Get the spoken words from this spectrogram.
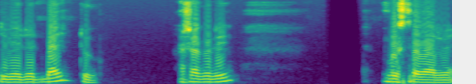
divided by two আশা করি বুঝতে পারবে।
